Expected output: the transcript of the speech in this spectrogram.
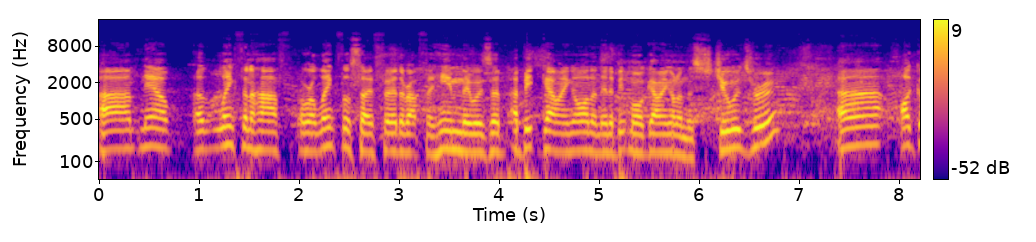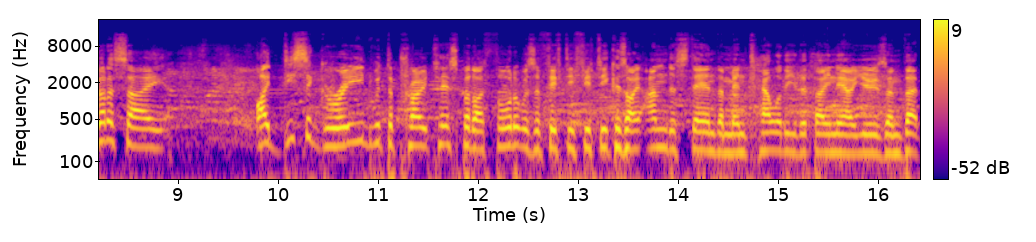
Um, now, a length and a half or a length or so further up for him, there was a, a bit going on and then a bit more going on in the steward's room. Uh, i got to say, I disagreed with the protest, but I thought it was a 50 50 because I understand the mentality that they now use and that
